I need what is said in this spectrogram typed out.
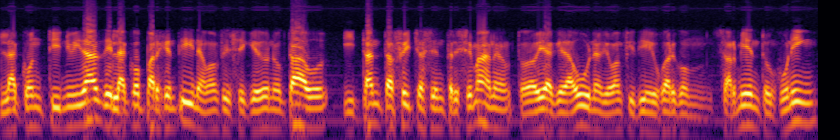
la continuidad de la Copa Argentina, Banfield se quedó en octavo y tantas fechas entre semanas, todavía queda una que Banfield tiene que jugar con Sarmiento en Junín,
